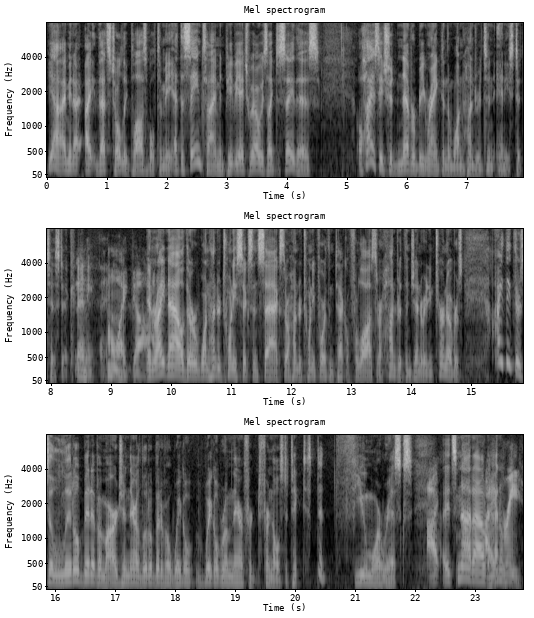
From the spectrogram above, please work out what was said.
Yeah, I mean, I, I, that's totally plausible to me. At the same time, in PVH, we always like to say this Ohio State should never be ranked in the 100s in any statistic. Anything. Oh my god! And right now, they're 126th in sacks, they're 124th in tackle for loss, they're 100th in generating turnovers. I think there's a little bit of a margin there, a little bit of a wiggle wiggle room there for, for Knowles to take just a few more risks. I- it's not out. I, don't- agree.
